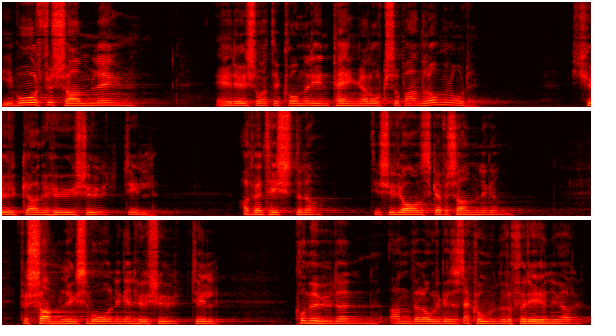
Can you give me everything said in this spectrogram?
I vår församling är det så att det kommer in pengar också på andra områden. Kyrkan hyrs ut till adventisterna, till Syrianska församlingen. Församlingsvåningen hyrs ut till kommunen, andra organisationer och föreningar.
